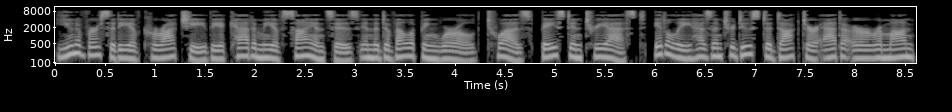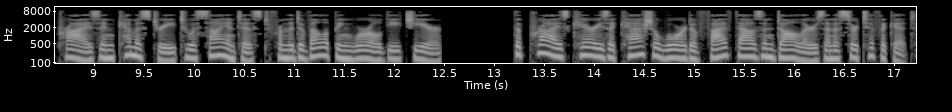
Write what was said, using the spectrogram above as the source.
University of Karachi The Academy of Sciences in the Developing World based in Trieste, Italy has introduced a Dr. Atta-ur-Rahman Prize in Chemistry to a scientist from the developing world each year. The prize carries a cash award of $5,000 and a certificate.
